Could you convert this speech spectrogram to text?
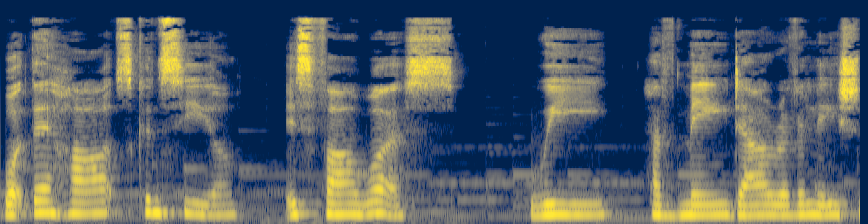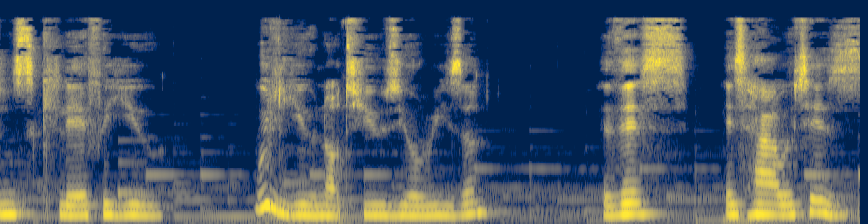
what their hearts conceal is far worse. We have made our revelations clear for you. Will you not use your reason? This is how it is.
